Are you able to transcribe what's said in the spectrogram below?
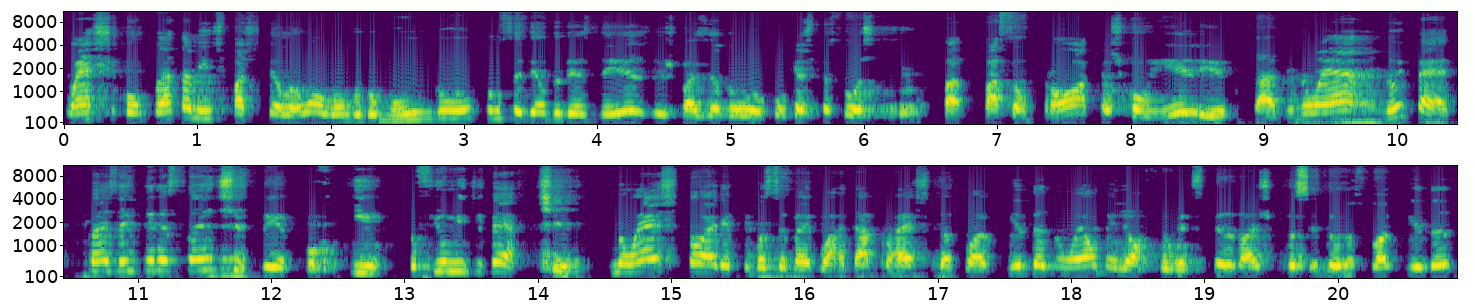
quest completamente pastelão ao longo do mundo, concedendo desejos, fazendo com que as pessoas fa façam trocas com ele, sabe? Não é, não impede. Mas é interessante ver porque O filme diverte. Não é a história que você vai guardar pro resto da tua vida, não é o melhor filme de super-heróis que você viu na sua vida,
